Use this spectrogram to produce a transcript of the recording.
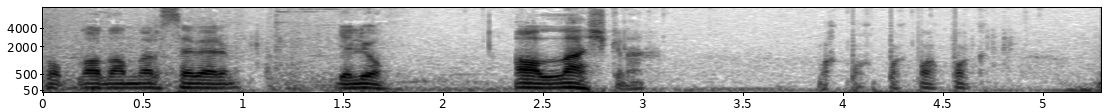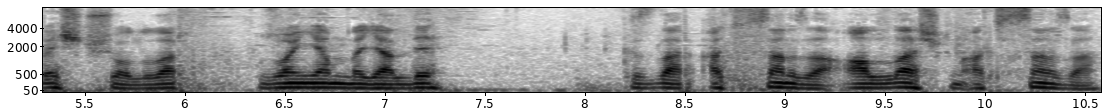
Toplu adamları severim. Geliyorum. Allah aşkına. Bak bak bak bak bak. 5 kişi oldular. Zonyam da geldi. Kızlar açılsanıza. Allah aşkına açılsanıza.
